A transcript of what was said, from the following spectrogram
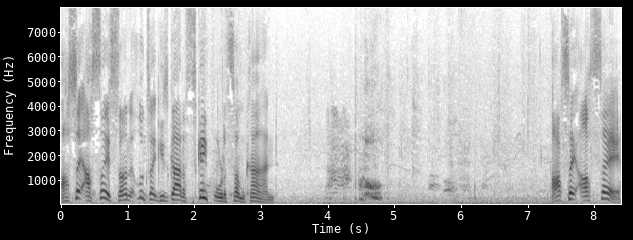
I'll say, I'll say, son, it looks like he's got a skateboard of some kind. I'll say, I'll say.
